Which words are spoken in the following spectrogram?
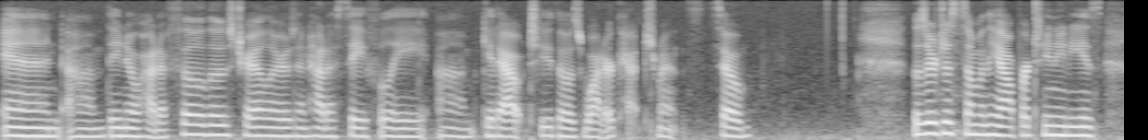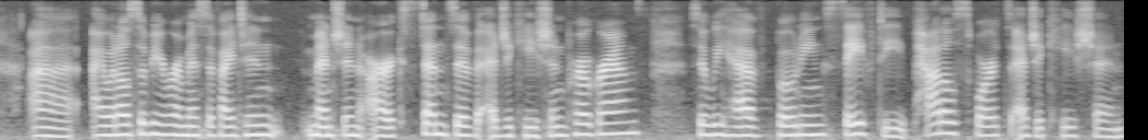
and um, they know how to fill those trailers and how to safely um, get out to those water catchments. So those are just some of the opportunities. Uh, I would also be remiss if I didn't mention our extensive education programs. So we have boating safety, paddle sports education,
